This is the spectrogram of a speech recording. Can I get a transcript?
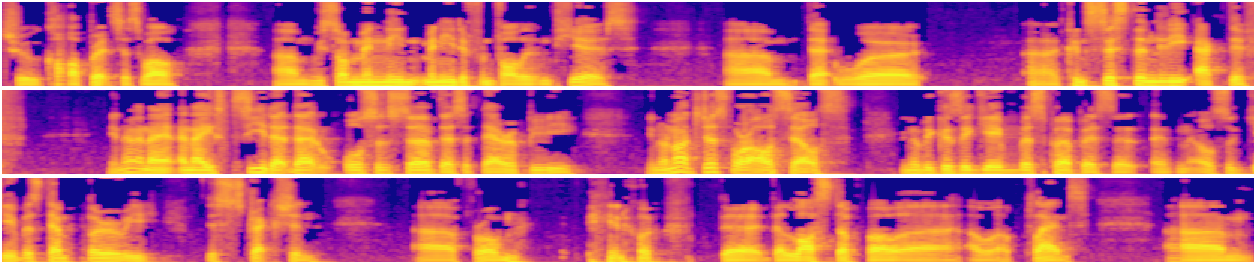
through corporates as well. Um, we saw many many different volunteers um, that were uh, consistently active, you know, and I and I see that that also served as a therapy, you know, not just for ourselves, you know, because it gave us purpose and also gave us temporary distraction uh, from, you know, the the loss of our uh, our plans. Um,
